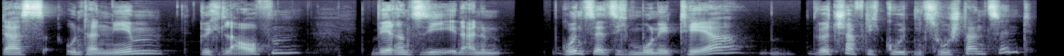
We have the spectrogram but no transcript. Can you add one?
das Unternehmen durchlaufen, während sie in einem grundsätzlich monetär, wirtschaftlich guten Zustand sind,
